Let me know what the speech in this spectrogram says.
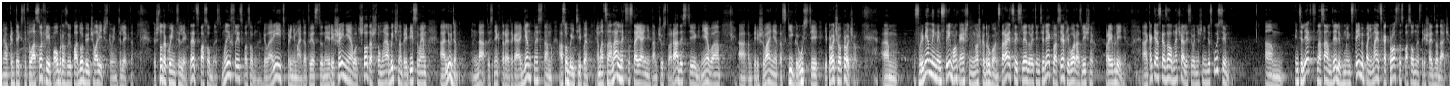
в контексте философии по образу и подобию человеческого интеллекта. То есть что такое интеллект? Это способность мыслить, способность говорить, принимать ответственные решения, вот что-то, что мы обычно приписываем а, людям. Да, то есть некоторая такая агентность, там особые типы эмоциональных состояний, там чувство радости, гнева, а, там переживания, тоски, грусти и прочего-прочего. Эм, Современный мейнстрим, он, конечно, немножко другой. Он старается исследовать интеллект во всех его различных проявлениях. А, как я сказал в начале сегодняшней дискуссии, интеллект на самом деле в мейнстриме понимается как просто способность решать задачи.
